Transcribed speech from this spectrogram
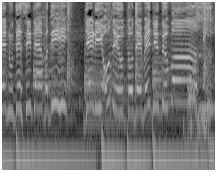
ਬਾਬੇ ਨੂੰ ਦੇਸੀ ਟੈਪ ਦੀ ਜਿਹੜੀ ਉਹਦੇ ਉੱਤੋਂ ਦੇਵੇ ਜਿੰਦ ਵਾਰਨੀ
